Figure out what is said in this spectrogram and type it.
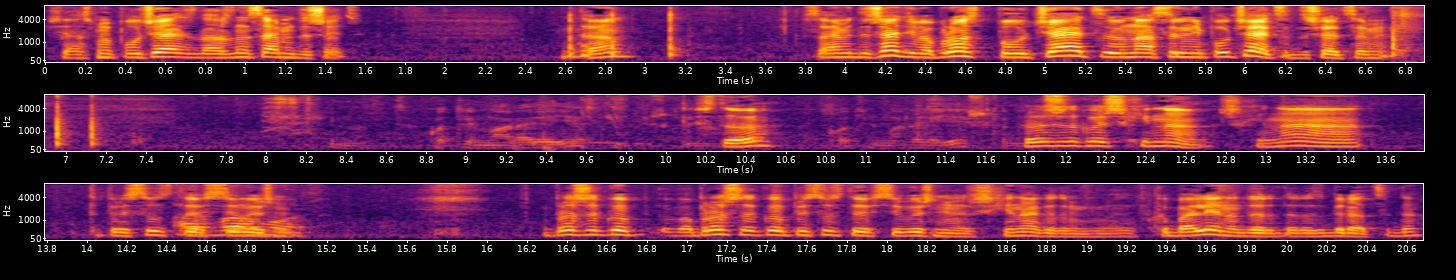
Сейчас мы, получается, должны сами дышать. Да? Сами дышать, и вопрос, получается у нас или не получается дышать сами. Что? Вопрос, что такое шхина? Шхина – это присутствие. Всевышнего. Вопрос, что такое, вопрос, что такое присутствие Всевышнего. Шхина, которым в Кабале надо разбираться, да?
